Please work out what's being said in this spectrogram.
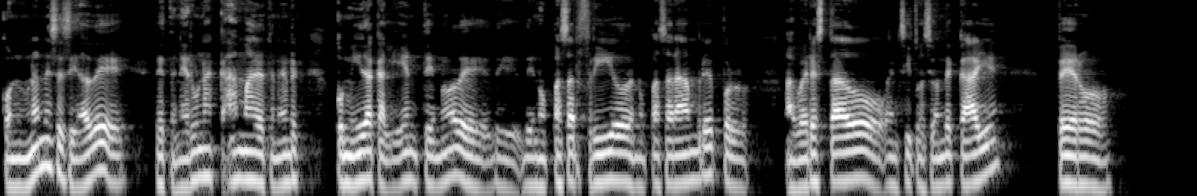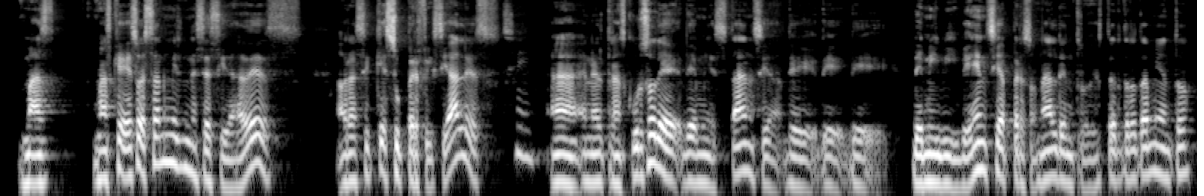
con una necesidad de, de tener una cama, de tener comida caliente, ¿no? De, de, no pasar frío, de no pasar hambre por haber estado en situación de calle, pero más, más que eso, esas mis necesidades, ahora sí que superficiales. Sí. Ah, en el transcurso de, de mi estancia, de, de, mi vivencia personal dentro de este tratamiento,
